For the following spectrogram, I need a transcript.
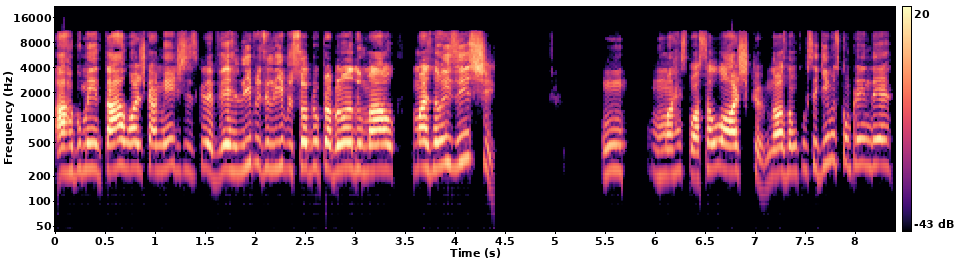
argumentar logicamente, escrever livros e livros sobre o problema do mal, mas não existe um, uma resposta lógica. Nós não conseguimos compreender.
